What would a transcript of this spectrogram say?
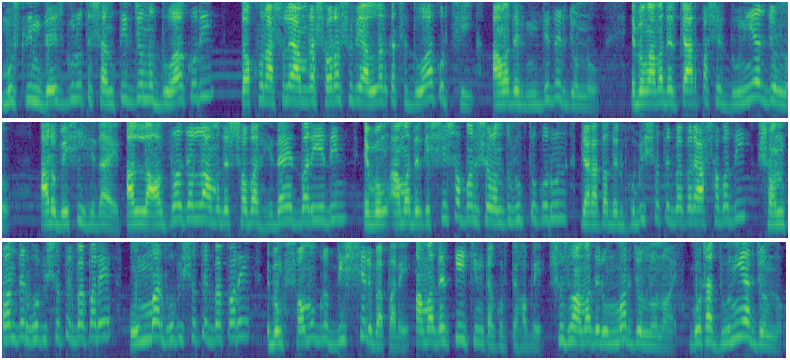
মুসলিম দেশগুলোতে শান্তির জন্য দোয়া করি, তখন আসলে আমরা সরাসরি আল্লাহর কাছে দোয়া করছি আমাদের নিজেদের জন্য এবং আমাদের চারপাশের দুনিয়ার জন্য আরও বেশি হেদায়েত। আল্লাহ আজ্লাহ আমাদের সবার হেদায়েত বাড়িয়ে দিন এবং আমাদেরকে সেসব মানুষের অন্তর্ভুক্ত করুন যারা তাদের ভবিষ্যতের ব্যাপারে আশাবাদী, সন্তানদের ভবিষ্যতের ব্যাপারে, উম্মার ভবিষ্যতের ব্যাপারে এবং সমগ্র বিশ্বের ব্যাপারে আমাদেরকেই চিন্তা করতে হবে। শুধু আমাদের উম্মার জন্য নয়, গোটা দুনিয়ার জন্য।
